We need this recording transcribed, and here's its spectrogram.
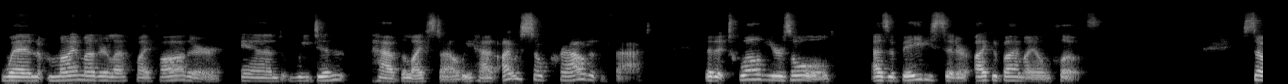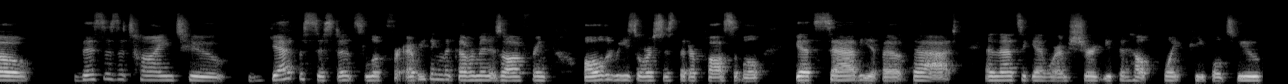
When my mother left my father and we didn't have the lifestyle we had, I was so proud of the fact that at 12 years old, as a babysitter, I could buy my own clothes. So, this is a time to get assistance, look for everything the government is offering, all the resources that are possible, get savvy about that. And that's again where I'm sure you can help point people to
